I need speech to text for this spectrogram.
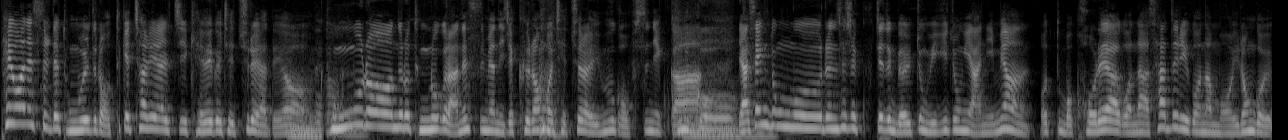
폐원했을 때 동물들을 어떻게 처리할지 계획을 제출해야 돼요. 음. 네. 동물원으로 등록을 안 했으면 이제 그런 걸 제출할 의무가 없으니까. 그러니까. 야생 동물은 사실 국제적 멸종 위기종이 아니면 어떤 뭐 거래하거나 사들이거나 뭐 이런 거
